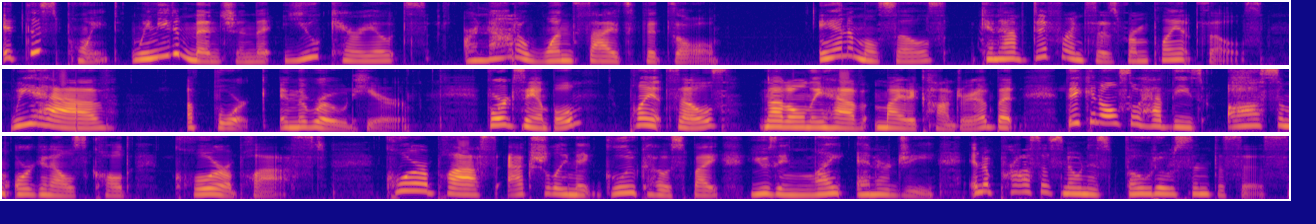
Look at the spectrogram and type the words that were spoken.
at this point, we need to mention that eukaryotes are not a one size fits all. Animal cells can have differences from plant cells. We have a fork in the road here. For example, plant cells not only have mitochondria, but they can also have these awesome organelles called chloroplast. Chloroplasts actually make glucose by using light energy in a process known as photosynthesis.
